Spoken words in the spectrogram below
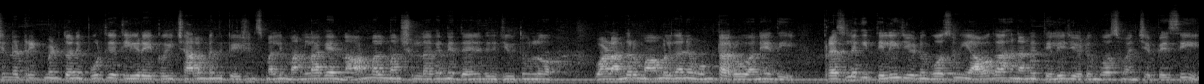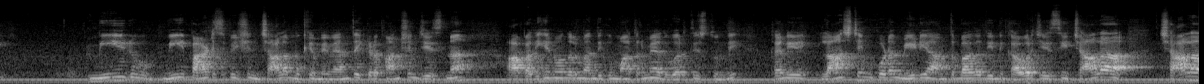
చిన్న ట్రీట్మెంట్తోనే పూర్తిగా క్లియర్ అయిపోయి చాలామంది పేషెంట్స్ మళ్ళీ మనలాగే నార్మల్ మనుషుల్లాగానే దైనందిక జీవితంలో వాళ్ళందరూ మామూలుగానే ఉంటారు అనేది ప్రజలకి తెలియజేయడం కోసం ఈ అవగాహన అనేది తెలియజేయడం కోసం అని చెప్పేసి మీరు మీ పార్టిసిపేషన్ చాలా ముఖ్యం. మేము ఎంత ఇక్కడ ఫంక్షన్ చేసినా ఆ పదిహేను వందల మందికి మాత్రమే అది వర్తిస్తుంది. కానీ లాస్ట్ టైం కూడా మీడియా అంత బాగా దీన్ని కవర్ చేసి చాలా చాలా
